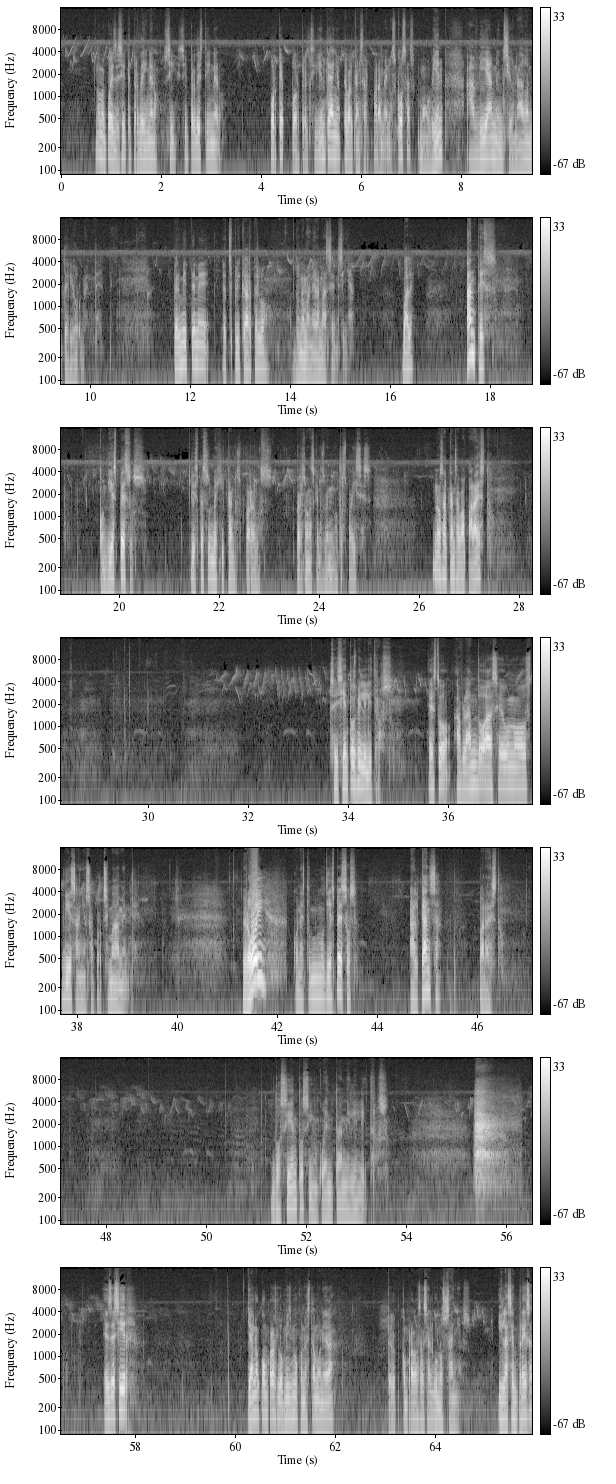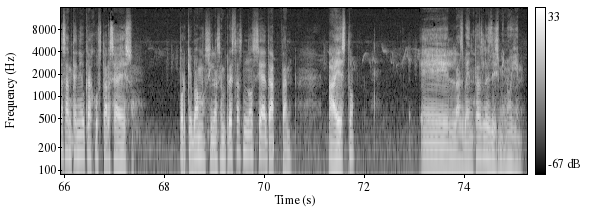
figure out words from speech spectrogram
No me puedes decir que perdí dinero. Sí, sí perdiste dinero. ¿Por qué? Porque el siguiente año te va a alcanzar para menos cosas, como bien había mencionado anteriormente. Permíteme explicártelo de una manera más sencilla. ¿Vale? Antes, con 10 pesos, 10 pesos mexicanos para las personas que nos ven en otros países, nos alcanzaba para esto. ...600 mililitros... Esto hablando hace unos 10 años aproximadamente. Pero hoy, con estos mismos 10 pesos, alcanza para esto. 250 mililitros. Es decir, ya no compras lo mismo con esta moneda que lo comprabas hace algunos años. Y las empresas han tenido que ajustarse a eso. Porque vamos, si las empresas no se adaptan a esto, eh, las ventas les disminuyen.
